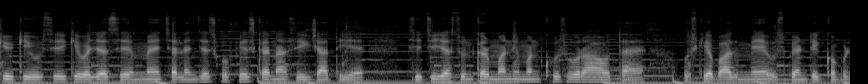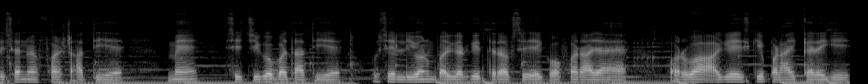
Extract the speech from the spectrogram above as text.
क्योंकि उसी की वजह से मैं चैलेंजेस को फेस करना सीख जाती है। सिची यह सुनकर मन ही मन खुश हो रहा होता है। उसके बाद मैं उस पेंटिंग कंपटीशन में फ़र्स्ट आती है। मैं सिची को बताती है। उसे लियोन बर्गर की तरफ़ से एक ऑफ़र आया है और वह आगे इसकी पढ़ाई करेगी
